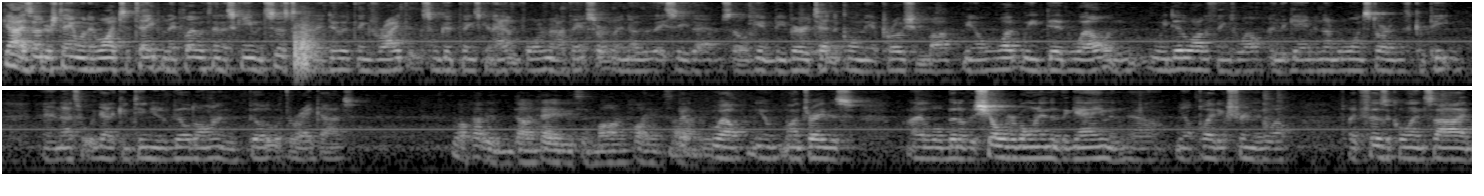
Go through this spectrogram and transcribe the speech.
guys understand when they watch the tape and they play within a scheme and system and they do it things right, that some good things can happen for them, and I think certainly know that they see that. So again, be very technical in the approach and Bob, you know, what we did well, and we did a lot of things well in the game, and number one, starting with competing. And that's what we gotta continue to build on and build it with the right guys. Well, how did Dontavius and Mon play inside? Well, you know, Montravius had a little bit of a shoulder going into the game and, uh, you know, played extremely well. Played physical inside,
